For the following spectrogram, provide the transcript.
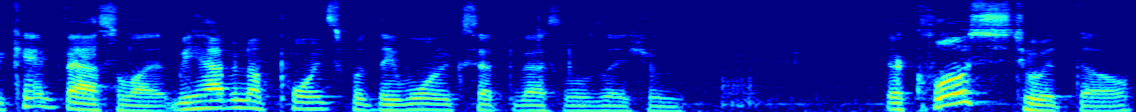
We can't vassalize. We have enough points, but they won't accept vassalization. They're close to it, though.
